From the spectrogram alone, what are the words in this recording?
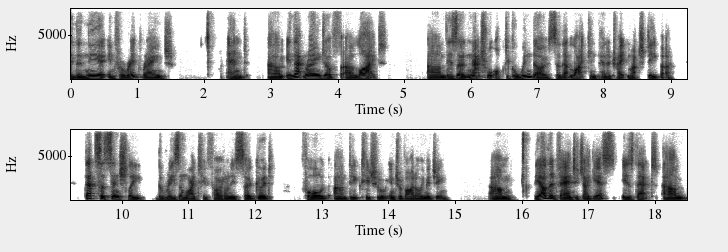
in the near infrared range. And um, in that range of uh, light, um, there's a natural optical window so that light can penetrate much deeper. That's essentially the reason why two photon is so good for um, deep tissue intravital imaging. Um, the other advantage, I guess, is that um,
